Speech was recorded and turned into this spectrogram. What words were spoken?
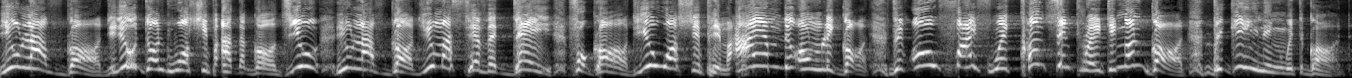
You love God. You don't worship other gods. You, you love God. You must have a day for God. You worship Him. I am the only God. The all five were concentrating on God, beginning with God.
